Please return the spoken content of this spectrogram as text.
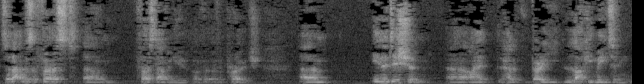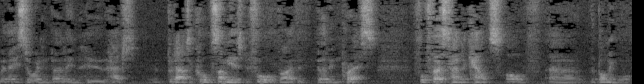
So that was a first, um, first avenue of, of approach. Um, in addition, uh, I had had a very lucky meeting with a historian in Berlin who had put out a call some years before via the Berlin press for first-hand accounts of uh, the bombing war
